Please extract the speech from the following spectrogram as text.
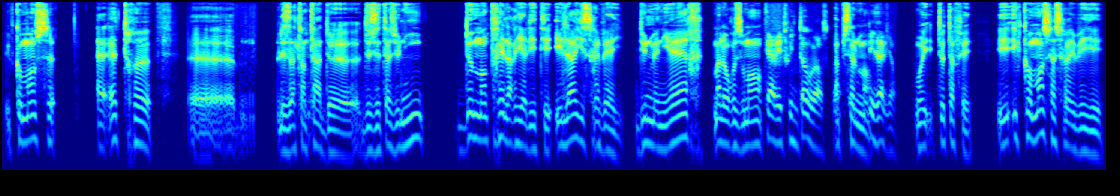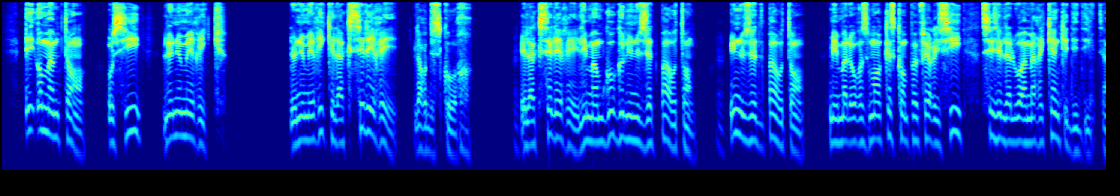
il commence à être euh, les attentats de, des États-Unis de montrer la réalité. Et là, il se réveille d'une manière, malheureusement. C'est avec Twin Towers, quoi. Absolument. Les avions. Oui, tout à fait. Et il commence à se réveiller. Et en même temps, aussi, le numérique. Le numérique, il a accéléré leur discours. Il a accéléré. L'imam Google, il nous aide pas autant. Il nous aide pas autant. Mais malheureusement, qu'est-ce qu'on peut faire ici? C'est la loi américaine qui dicte.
